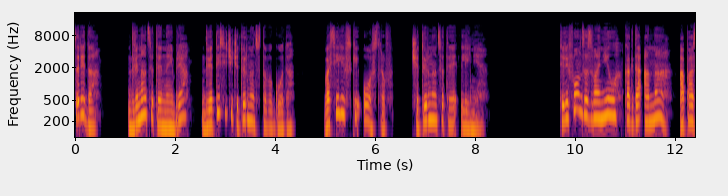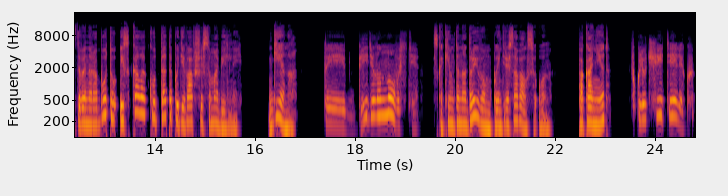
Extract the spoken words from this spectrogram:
Среда. 12 ноября 2014 года. Васильевский остров. 14 линия. Телефон зазвонил, когда она, опаздывая на работу, искала куда-то подевавшийся мобильный. Гена. «Ты видела новости?» С каким-то надрывом поинтересовался он. «Пока нет». «Включи телек.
